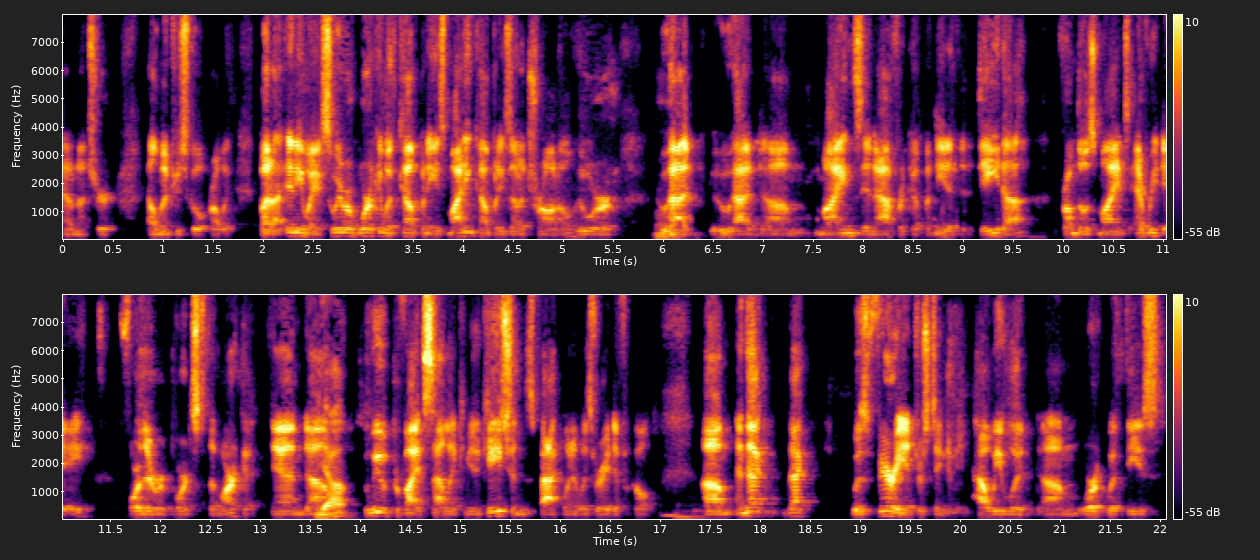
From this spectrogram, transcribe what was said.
I'm not sure, elementary school probably. But uh, anyway, so we were working with companies, mining companies out of Toronto, who were who mm-hmm. had who had um, mines in Africa, but needed the data from those mines every day for their reports to the market. And um, Yeah. so we would provide satellite communications back when it was very difficult. Um, and that that was very interesting to me how we would um, work with these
